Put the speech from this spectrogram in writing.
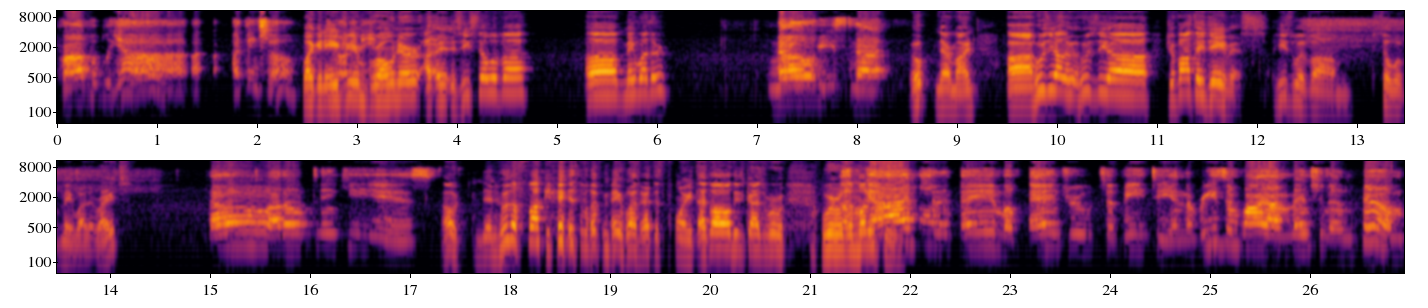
Probably Yeah, so. I, I, I think so. Like an You know what I Adrian mean? Broner? Uh, is he still with uh, uh, Mayweather? No, he's not. Oh, never mind. Uh, who's the other? Who's the uh, Gervonta Davis? He's with um, still with Mayweather, right? No, I don't think he is. Oh, then who the fuck is with Mayweather at this point? I thought all these guys were were the a money team. guy by the name of Andrew Tabiti, and the reason why I'm mentioning him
